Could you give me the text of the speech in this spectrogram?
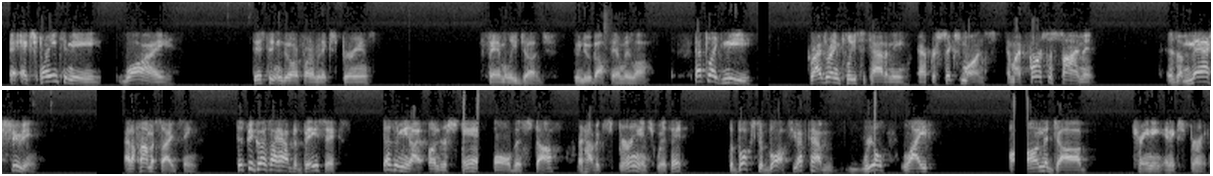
Explain to me why this didn't go in front of an experienced family judge who knew about family law. That's like me graduating police academy after six months, and my first assignment is a mass shooting at a homicide scene. Just because I have the basics doesn't mean I understand all this stuff and have experience with it. The book's the books. You have to have real life on the job training and experience.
